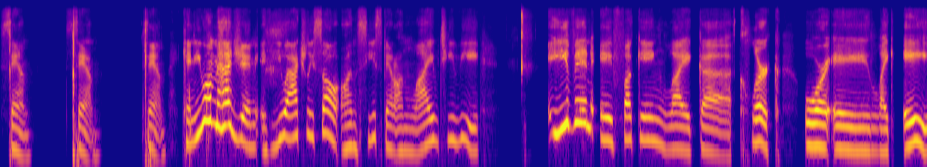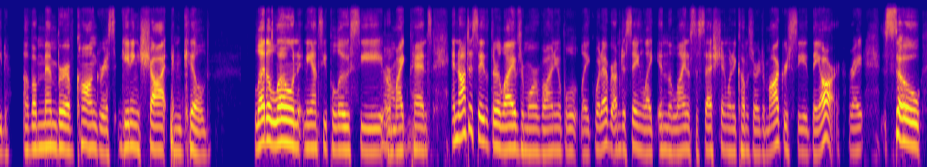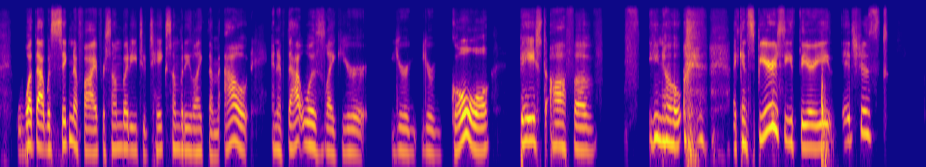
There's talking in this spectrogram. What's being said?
Sam, Sam, Sam. Can you imagine if you actually saw on C-SPAN on live TV, even a fucking like uh, clerk or a like aide of a member of Congress getting shot and killed? let alone Nancy Pelosi or No. Mike Pence. And not to say that their lives are more vulnerable, like whatever. I'm just saying, like in the line of secession when it comes to our democracy, they are, right? So, what that would signify for somebody to take somebody like them out, and if that was like your your your goal based off of you know a conspiracy theory it's just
